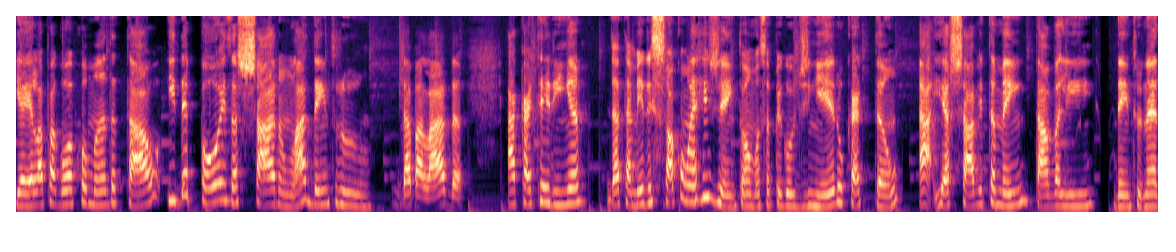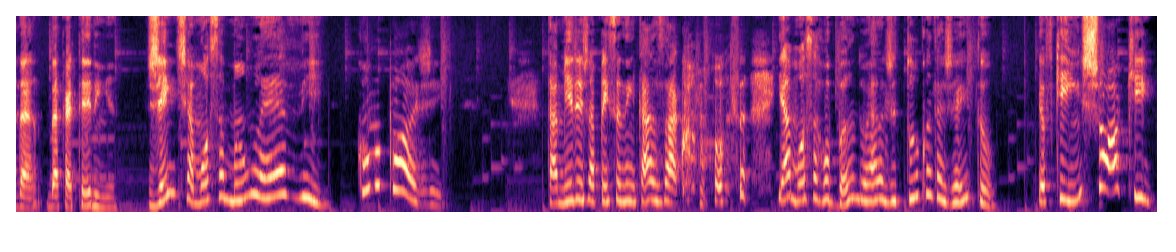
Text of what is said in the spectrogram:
E aí ela pagou a comanda tal. E depois acharam lá dentro da balada a carteirinha da Tamires só com RG. Então a moça pegou o dinheiro, o cartão. Ah, e a chave também tava ali dentro, né, da, da carteirinha. Gente, a moça mão leve. Como pode? Tamires já pensando em casar com a moça e a moça roubando ela de tudo quanto é jeito. Eu fiquei em choque.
